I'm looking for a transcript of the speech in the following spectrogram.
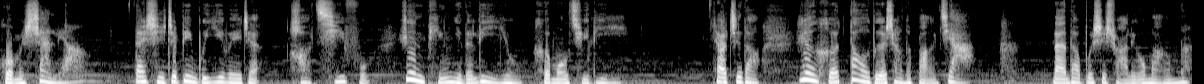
我们善良，但是这并不意味着好欺负，任凭你的利用和谋取利益。要知道，任何道德上的绑架，难道不是耍流氓吗？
